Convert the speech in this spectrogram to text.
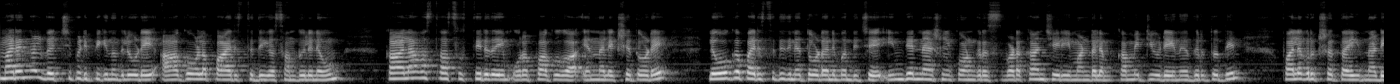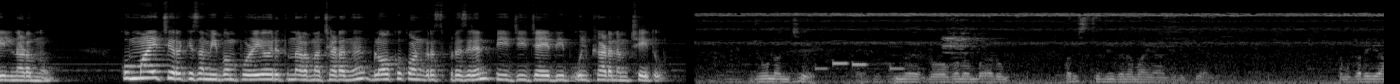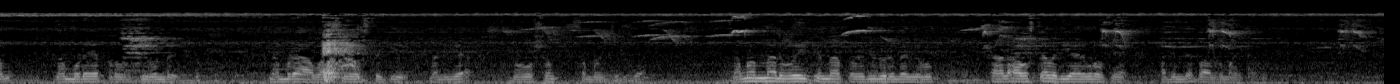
മരങ്ങൾ വെച്ച് പിടിപ്പിക്കുന്നതിലൂടെ ആഗോള പാരിസ്ഥിതിക സന്തുലനവും കാലാവസ്ഥാ സുസ്ഥിരതയും ഉറപ്പാക്കുക എന്ന ലക്ഷ്യത്തോടെ ലോക പരിസ്ഥിതി ദിനത്തോടനുബന്ധിച്ച് ഇന്ത്യൻ നാഷണൽ കോൺഗ്രസ് വടക്കാഞ്ചേരി മണ്ഡലം കമ്മിറ്റിയുടെ നേതൃത്വത്തിൽ ഫലവൃക്ഷത്തൈ നടിയിൽ നടന്നു. കുമ്മായിച്ചിറയ്ക്ക് സമീപം പുഴയോരത്ത് നടന്ന ചടങ്ങ് block Congress president P G Jayadeep ഉദ്ഘാടനം ചെയ്തു. ജൂൺ അഞ്ച് ഇന്ന് ലോകമെമ്പാടും പരിസ്ഥിതി ദിനമായി ആചരിക്കുകയാണ്. നമുക്കറിയാം നമ്മുടെ പ്രവൃത്തി കൊണ്ട് നമ്മുടെ ആവാസ വ്യവസ്ഥയ്ക്ക് വലിയ ദോഷം സംഭവിച്ചിരിക്കുകയാണ്. നമ്മളിന്ന് അനുഭവിക്കുന്ന പ്രകൃതി ദുരന്തങ്ങളും കാലാവസ്ഥാ വ്യതിയാനങ്ങളൊക്കെ അതിന്റെ ഭാഗമായിട്ടാണ്.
